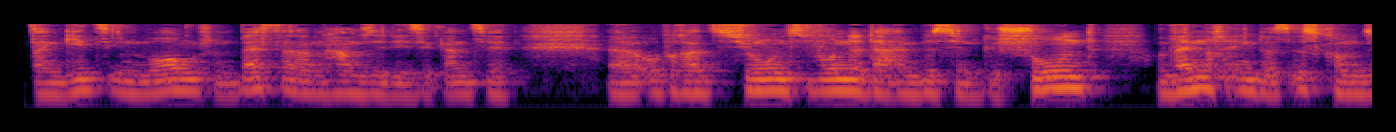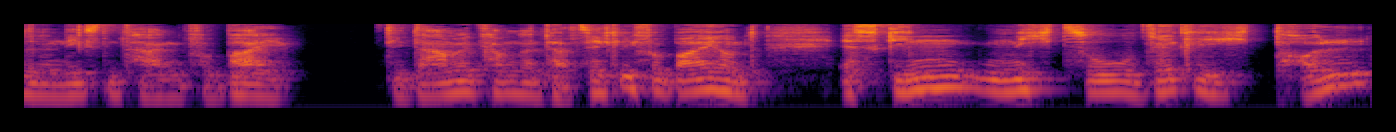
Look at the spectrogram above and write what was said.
Dann geht's Ihnen morgen schon besser. Dann haben Sie diese ganze äh, Operationswunde da ein bisschen geschont. Und wenn noch irgendwas ist, kommen Sie in den nächsten Tagen vorbei die Dame kam dann tatsächlich vorbei und es ging nicht so wirklich toll.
